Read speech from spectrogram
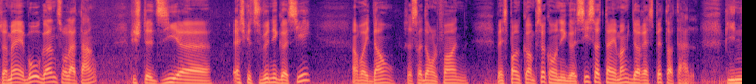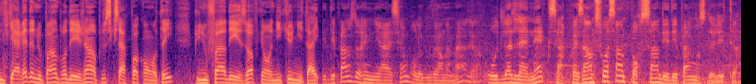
Je mets un beau gun sur la tente, puis je te dis, euh, est-ce que tu veux négocier? Envoie donc, ce serait donc le fun. Mais c'est pas comme ça qu'on négocie, ça c'est un manque de respect total. Puis ils arrêtent de nous prendre pour des gens en plus qui savent pas compter, puis nous faire des offres qui ont ni queue ni tête. Les dépenses de rémunération pour le gouvernement, là, au-delà de l'annexe, ça représente 60% des dépenses de l'État.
